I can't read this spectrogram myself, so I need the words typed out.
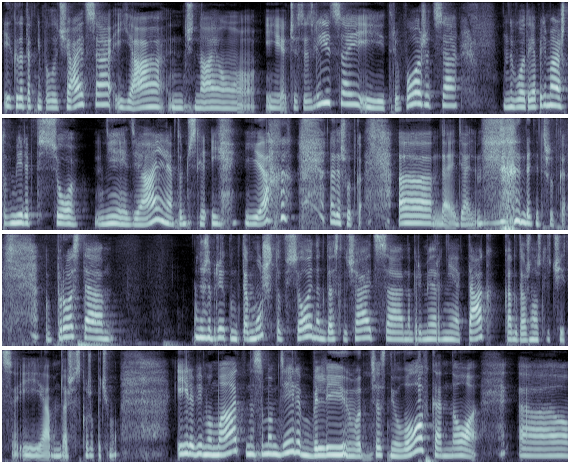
и когда так не получается, я начинаю и отчасти злиться, и тревожиться. Вот, я понимаю, что в мире все не идеально, в том числе и я. это шутка. Uh, да, идеально. да, нет, шутка. Просто нужно привыкнуть к тому, что все иногда случается, например, не так, как должно случиться. И я вам дальше скажу почему. И любимый мат, на самом деле, блин, вот сейчас неловко, но э,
